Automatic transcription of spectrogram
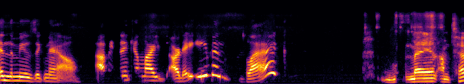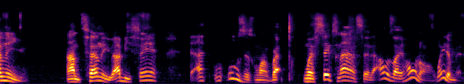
in the music now. I be thinking like, are they even black? Man, I'm telling you. I'm telling you. I be saying. I, what was this one rap? When Six Nine said it, I was like, "Hold on, wait a minute,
